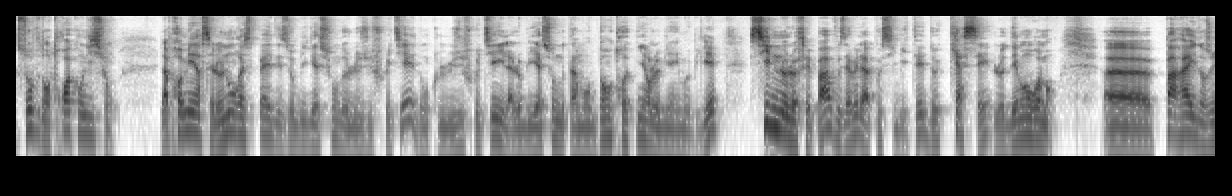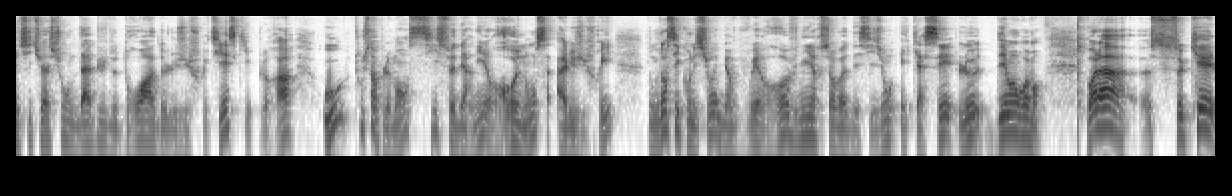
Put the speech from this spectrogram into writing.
sauf dans trois conditions. La première, c'est le non-respect des obligations de l'usufruitier. Donc l'usufruitier, il a l'obligation notamment d'entretenir le bien immobilier. S'il ne le fait pas, vous avez la possibilité de casser le démembrement. Euh, pareil dans une situation d'abus de droit de l'usufruitier, ce qui est plus rare, ou tout simplement si ce dernier renonce à l'usufruit. Donc dans ces conditions, eh bien, vous pouvez revenir sur votre décision et casser le démembrement. Voilà euh, ce qu'est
